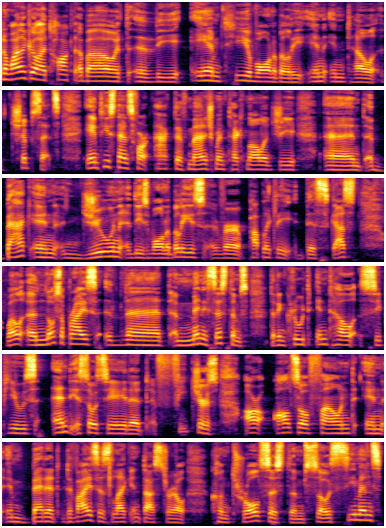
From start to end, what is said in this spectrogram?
And a while ago, I talked about the AMT vulnerability in Intel chipsets. AMT stands for Active Management Technology, and back in June, these vulnerabilities were publicly discussed. Well, uh, no surprise that many systems that include Intel CPUs and the associated features are also found in embedded devices like industrial control systems. So Siemens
